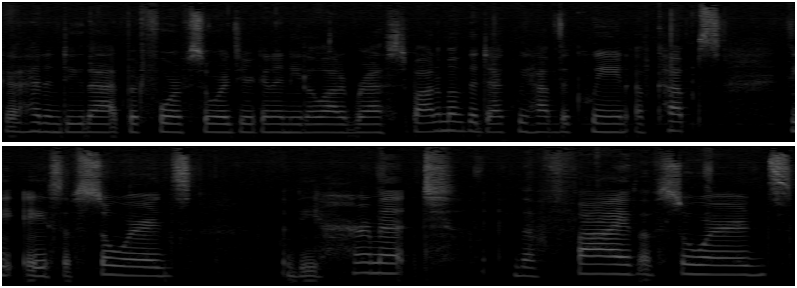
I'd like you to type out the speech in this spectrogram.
Go ahead and do that. But Four of Swords, you're going to need a lot of rest. Bottom of the deck, we have the Queen of Cups, the Ace of Swords, the Hermit, the Five of Swords.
